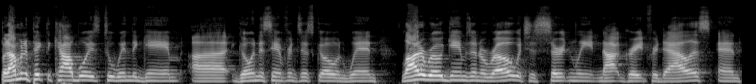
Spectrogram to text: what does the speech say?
but I'm going to pick the Cowboys to win the game, uh, go into San Francisco and win. A lot of road games in a row, which is certainly not great for Dallas, and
